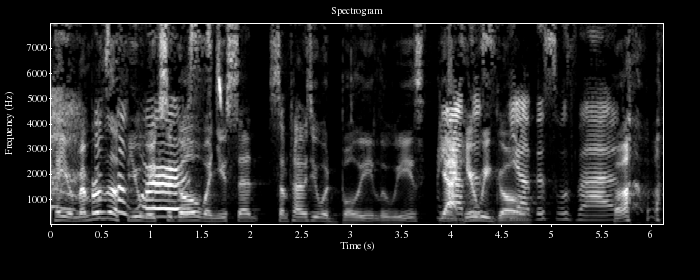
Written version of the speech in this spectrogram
Hey, remember the, the few weeks ago when you said sometimes you would bully Louise? Yeah, here we go. Yeah, this was that.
